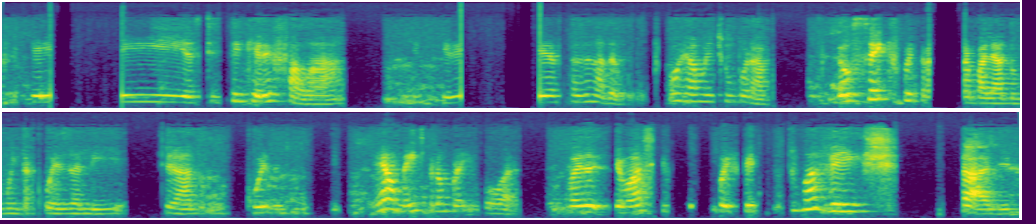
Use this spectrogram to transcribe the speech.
fiquei assim, sem querer falar, sem querer fazer nada. Ficou realmente um buraco. Eu sei que foi tra trabalhado muita coisa ali, tirado coisas que realmente eram para ir embora. Mas eu acho que foi feito de uma vez, sabe?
